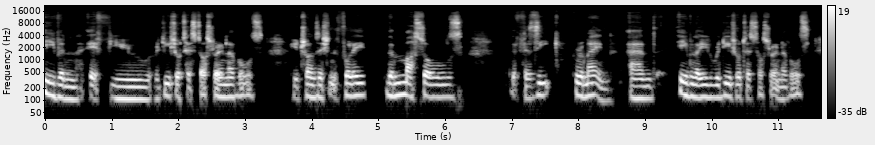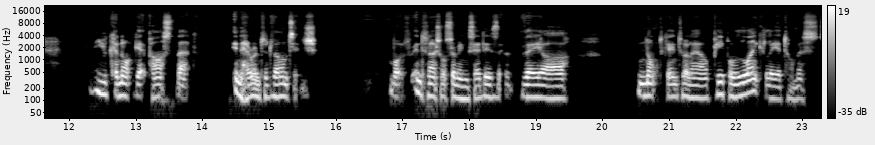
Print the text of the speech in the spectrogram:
even if you reduce your testosterone levels, you transition fully, the muscles, the physique remain. And even though you reduce your testosterone levels, you cannot get past that inherent advantage. What international swimming said is that they are not going to allow people like Lia Thomas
